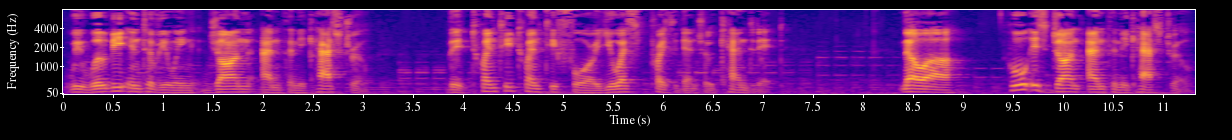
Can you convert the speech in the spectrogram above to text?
we will be interviewing John Anthony Castro, the 2024 US presidential candidate. Now, uh, who is John Anthony Castro?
